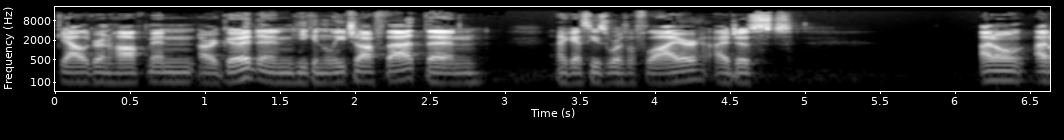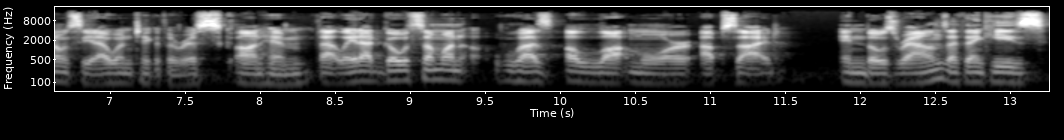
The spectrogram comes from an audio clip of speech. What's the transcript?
Gallagher and Hoffman are good and he can leech off that, then I guess he's worth a flyer. I just I don't I don't see it. I wouldn't take the risk on him that late. I'd go with someone who has a lot more upside in those rounds. I think he's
